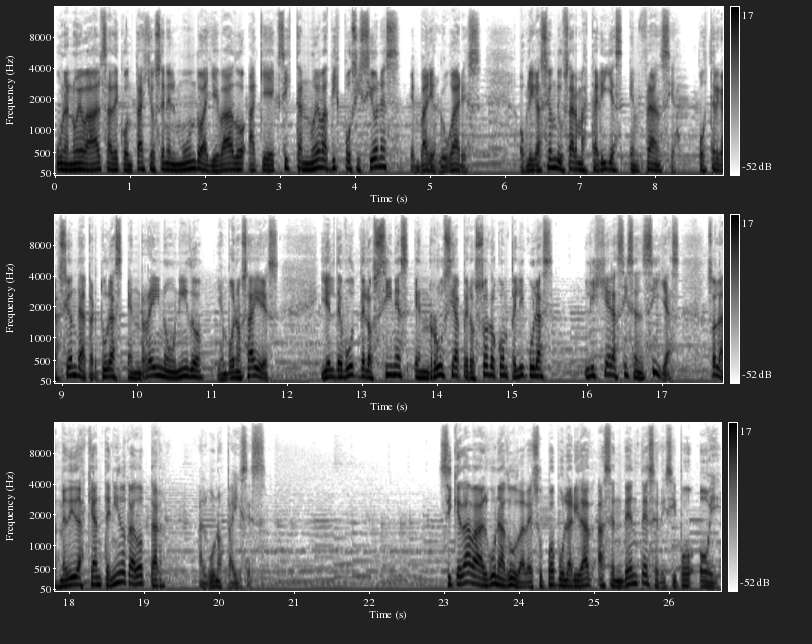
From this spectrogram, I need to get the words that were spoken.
Una nueva alza de contagios en el mundo ha llevado a que existan nuevas disposiciones en varios lugares. Obligación de usar mascarillas en Francia, postergación de aperturas en Reino Unido y en Buenos Aires, y el debut de los cines en Rusia, pero solo con películas ligeras y sencillas. Son las medidas que han tenido que adoptar algunos países. Si quedaba alguna duda de su popularidad ascendente, se disipó hoy.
